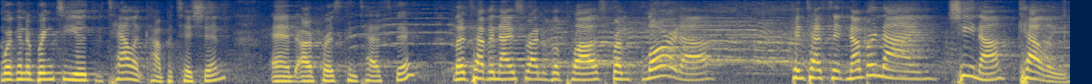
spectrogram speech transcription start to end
We're going to bring to you the talent competition and our first contestant. Let's have a nice round of applause from Florida, contestant number nine, Chyna Kelly.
